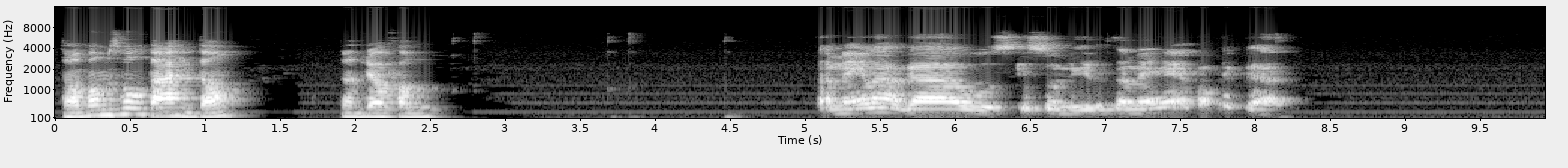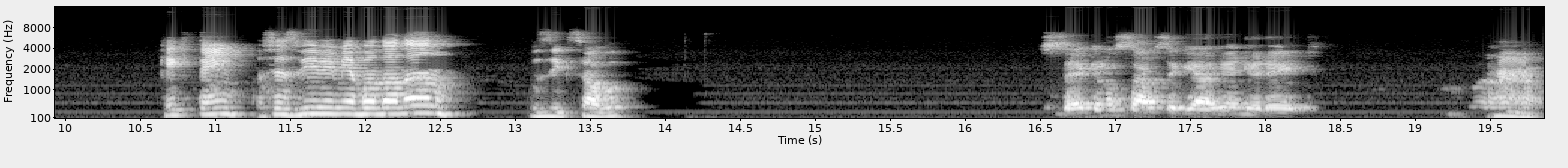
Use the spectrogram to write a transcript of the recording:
Então vamos voltar, então. O André falou. Também largar os que sumiram também é complicado. O que, que tem? Vocês vivem me abandonando? O Zig falou. Você que não sabe seguir a linha direito. Hum.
